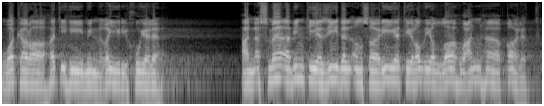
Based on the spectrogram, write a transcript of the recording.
وكراهته من غير خيلاء. عن أسماء بنت يزيد الأنصارية رضي الله عنها قالت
